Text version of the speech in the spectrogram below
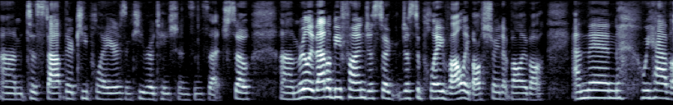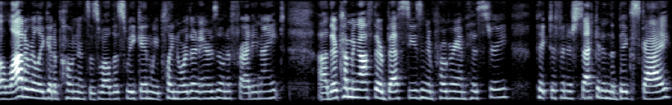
um, to stop their key players and key rotations and such. So um, really that'll be fun just to just to play volleyball, straight up volleyball. And then we have a lot of really good opponents as well this weekend. We play Northern Arizona Friday night. Uh, they're coming off their best season in program history, picked to finish second in the Big Sky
